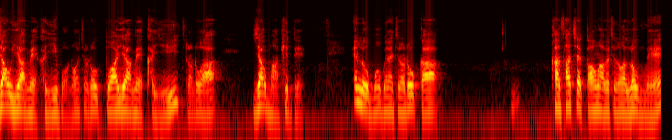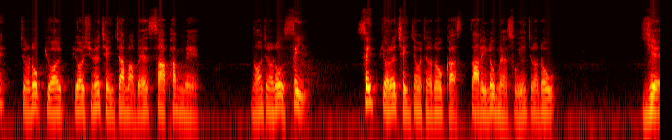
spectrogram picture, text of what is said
ရောက်ရမယ့်ခရီးပေါ့နော်ကျွန်တော်တို့သွားရမယ့်ခရီးကျွန်တော်တို့က ရောက်မှာဖြစ်တယ်အဲ့လိုမဟုတ်ဘဲနဲ့ကျွန်တော်တို့ကခန်းစားချက်ကောင်းမှာပဲကျွန်တော်တို့လုပ်မယ်ကျွန်တော်တို့ပျော်ပျော်ရွှင်တဲ့ချိန်ကြမှာပဲစာဖတ်မယ်เนาะကျွန်တော်တို့စိတ်စိတ်ပျော်တဲ့ချိန်ကြမှာကျွန်တော်တို့ကစာတွေလုပ်မယ်ဆိုရင်ကျွန်တော်တို့ရဲ့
